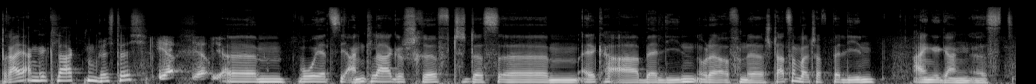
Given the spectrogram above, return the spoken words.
drei Angeklagten, richtig? Ja, ja. ja. Ähm, wo jetzt die Anklageschrift des ähm, LKA Berlin oder von der Staatsanwaltschaft Berlin eingegangen ist.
